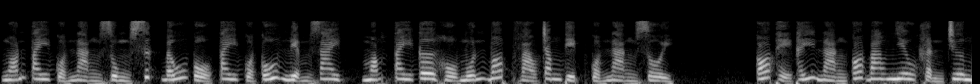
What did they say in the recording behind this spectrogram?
Ngón tay của nàng dùng sức bấu cổ tay của cố niệm dai, móng tay cơ hồ muốn bóp vào trong thịt của nàng rồi. Có thể thấy nàng có bao nhiêu khẩn trương.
